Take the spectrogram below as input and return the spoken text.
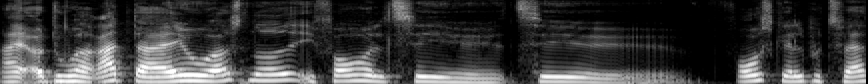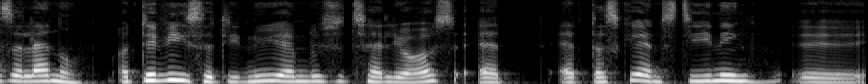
Nej, og du har ret, der er jo også noget i forhold til, øh, til øh, forskel på tværs af landet. Og det viser de nye hjemløse tal jo også, at, at der sker en stigning øh,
